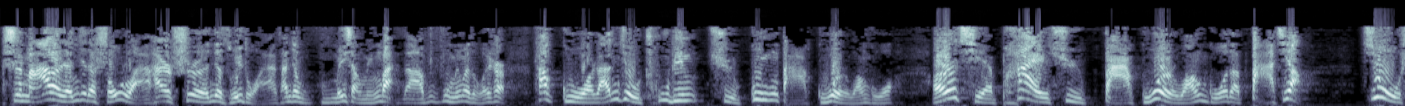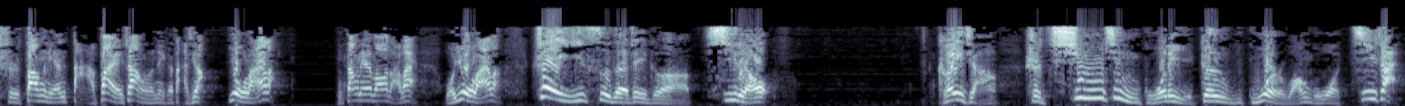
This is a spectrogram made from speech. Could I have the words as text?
是拿了人家的手软，还是吃了人家嘴短？咱就没想明白啊，不不明白怎么回事。他果然就出兵去攻打古尔王国，而且派去打古尔王国的大将，就是当年打败仗的那个大将，又来了。你当年把我打败，我又来了。这一次的这个西辽，可以讲是倾尽国力跟古尔王国激战。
